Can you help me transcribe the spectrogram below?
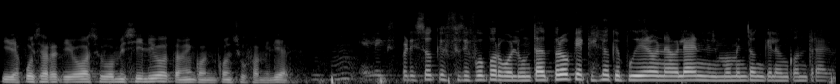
y después se retiró a su domicilio también con, sus familiares. Él expresó que se fue por voluntad propia, que es lo que pudieron hablar en el momento en que lo encontraron.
